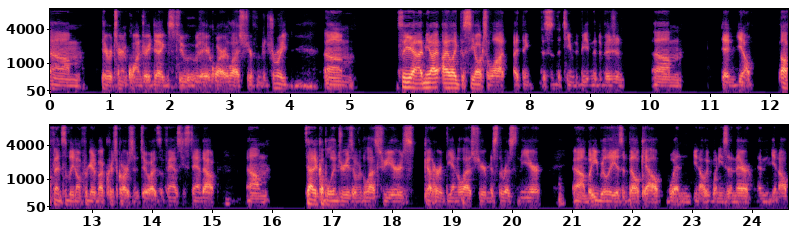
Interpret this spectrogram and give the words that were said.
Um, they returned Quandre Diggs to who they acquired last year from Detroit. Um, so yeah, I mean, I, I like the Seahawks a lot. I think this is the team to beat in the division. Um, and you know, offensively, don't forget about Chris Carson too as a fantasy standout. Um, he's had a couple injuries over the last few years. Got hurt at the end of last year, missed the rest of the year. Um, but he really is a bell cow when you know when he's in there. And you know,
